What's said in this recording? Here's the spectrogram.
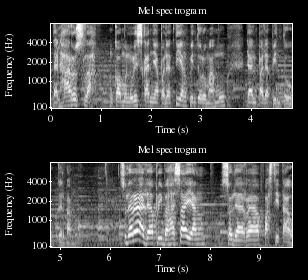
dan haruslah engkau menuliskannya pada tiang pintu rumahmu dan pada pintu gerbangmu. Saudara, ada peribahasa yang saudara pasti tahu.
